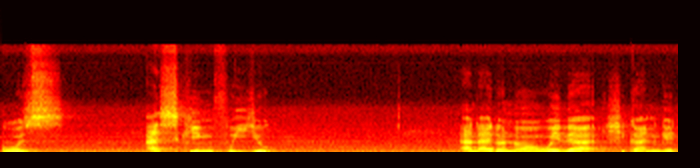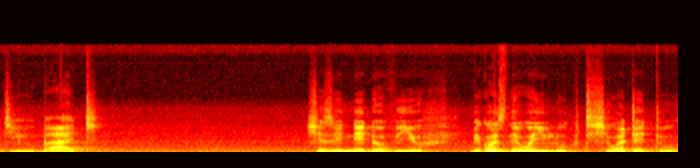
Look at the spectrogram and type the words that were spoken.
was asking for you. And I don't know whether she can get you, but she's in need of you. Because the way you looked, she wanted to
